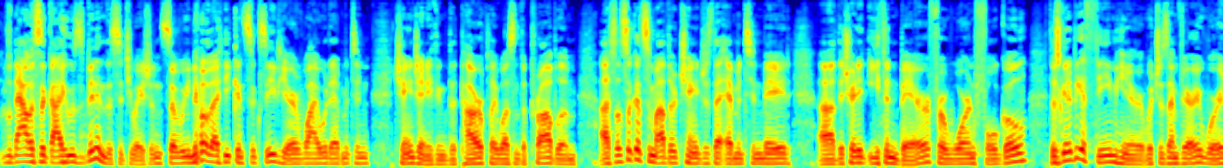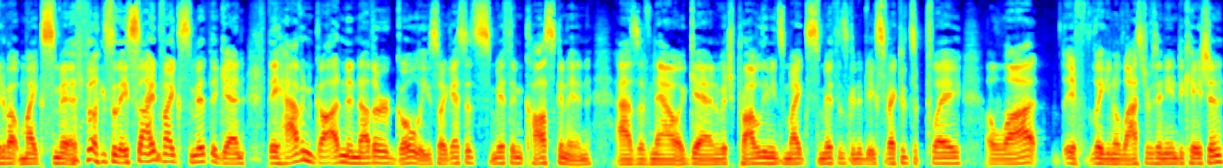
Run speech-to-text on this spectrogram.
now it's the guy who's been in this situation, so we know that he can succeed here. Why would Edmonton change anything? The power play wasn't the problem. Uh, so let's look at some other changes that Edmonton made. Uh, they traded Ethan Bear for Warren Foegele. There's going to be a theme here, which is I'm very worried about Mike Smith. like so they signed Mike Smith again. They haven't gotten another goalie, so I guess it's Smith and Koskinen as of now again, which probably means Mike Smith is going to be expected to play a lot if like you know last year was any indication.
